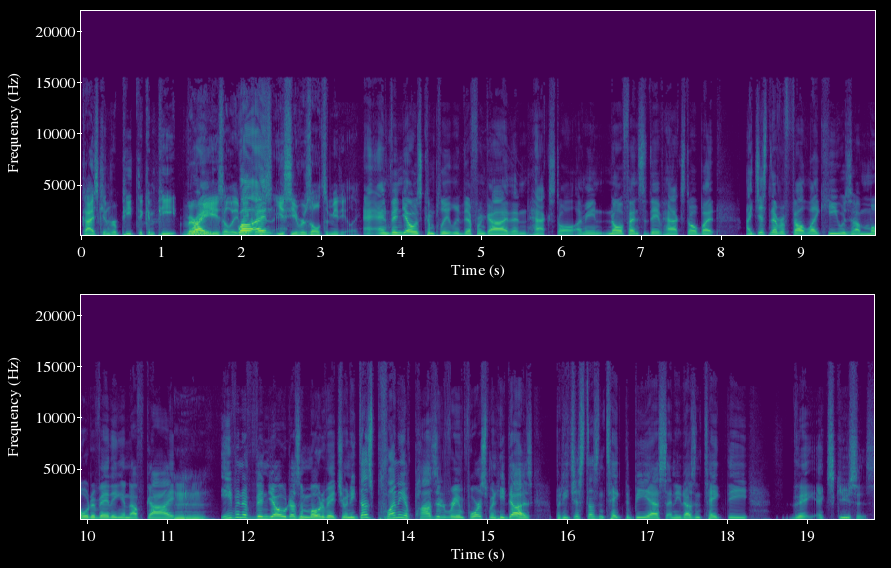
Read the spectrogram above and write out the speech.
guys can repeat the compete very Right. easily Well, because and- you see results immediately. And Vigneault is completely different guy than Hakstol. I mean, no offense to Dave Hakstol, but I just never felt like he was a motivating enough guy. hmm Even if Vigneault doesn't motivate you, and he does plenty of positive reinforcement, he does, but he just doesn't take the BS and he doesn't take the the excuses.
